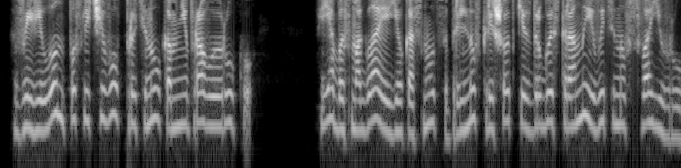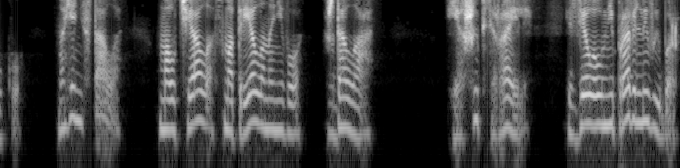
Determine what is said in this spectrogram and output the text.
— заявил он, после чего протянул ко мне правую руку. Я бы смогла ее коснуться, прильнув к решетке с другой стороны и вытянув свою руку. Но я не стала. Молчала, смотрела на него, ждала. Я ошибся, Райли. Сделал неправильный выбор.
